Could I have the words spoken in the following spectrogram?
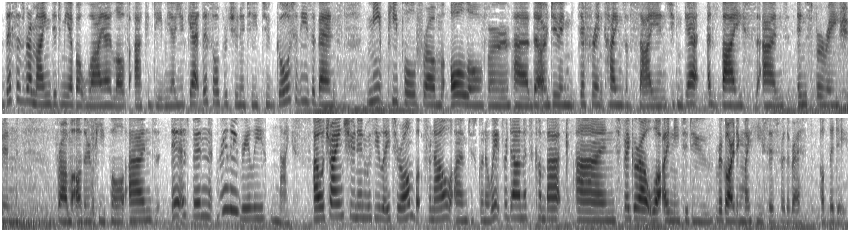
this has reminded me about why I love academia. You get this opportunity to go to these events, meet people from all over uh, that are doing different kinds of science. You can get advice and inspiration from other people and it has been really, really nice. I will try and tune in with you later on, but for now, I'm just going to wait for Dana to come back and figure out what I need to do regarding my thesis for the rest of the day.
